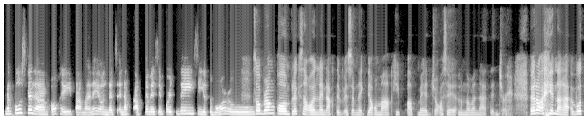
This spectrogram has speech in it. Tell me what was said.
Nag-post ka lang, okay, tama na yon That's enough activism for today. See you tomorrow. Sobrang complex ng online activism. Like, di ako maka-keep up medyo kasi alam naman natin, sure. Pero ayun na nga, but,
